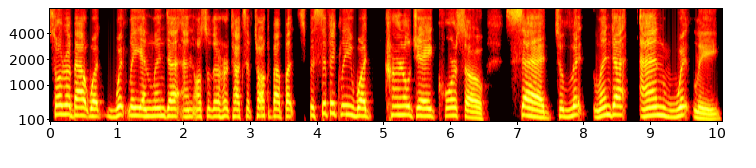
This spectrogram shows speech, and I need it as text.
sort of about what Whitley and Linda and also the Hurtaks have talked about, but specifically what Colonel Jay Corso said to Linda and Whitley.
